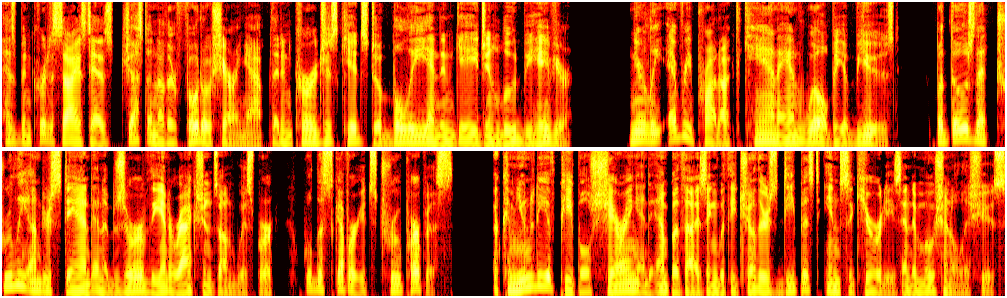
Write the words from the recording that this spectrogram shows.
has been criticized as just another photo sharing app that encourages kids to bully and engage in lewd behavior. Nearly every product can and will be abused, but those that truly understand and observe the interactions on Whisper will discover its true purpose a community of people sharing and empathizing with each other's deepest insecurities and emotional issues.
